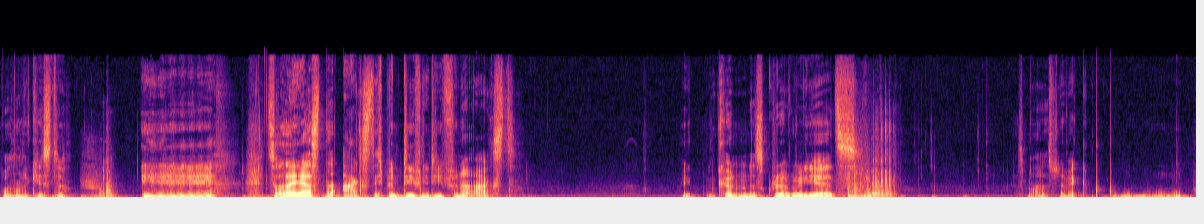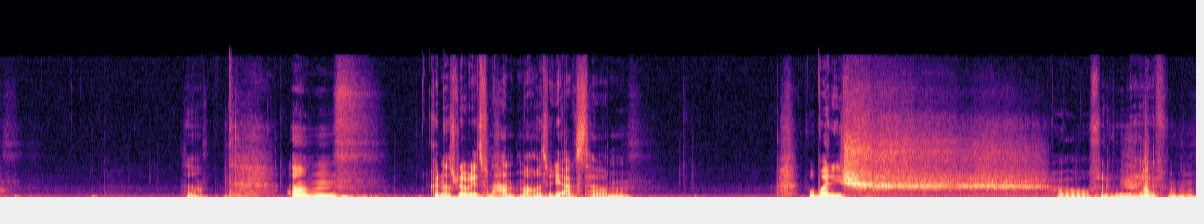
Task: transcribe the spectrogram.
Braucht noch eine Kiste. Äh. Zuallererst eine Axt. Ich bin definitiv für eine Axt. Wir könnten das Gravel jetzt. Erstmal alles wieder weg. So. Ähm, können das Gravel jetzt von Hand machen, bis wir die Axt haben. Wobei die Schaufel würde helfen.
